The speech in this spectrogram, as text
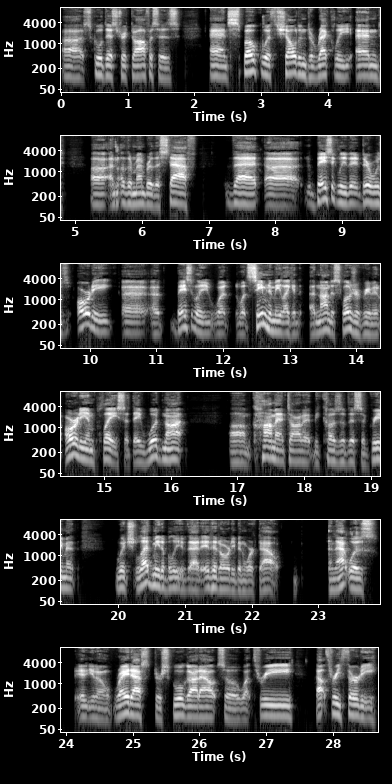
uh, school district offices and spoke with Sheldon directly and uh, another member of the staff that uh, basically they, there was already uh, basically what what seemed to me like a, a, non-disclosure agreement already in place that they would not um, comment on it because of this agreement, which led me to believe that it had already been worked out, and that was you know right after school got out. So what three about three thirty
